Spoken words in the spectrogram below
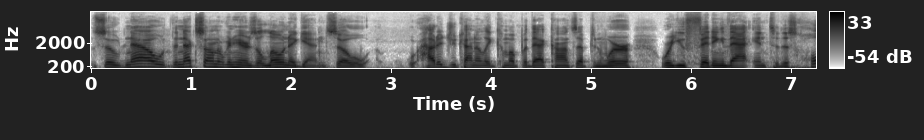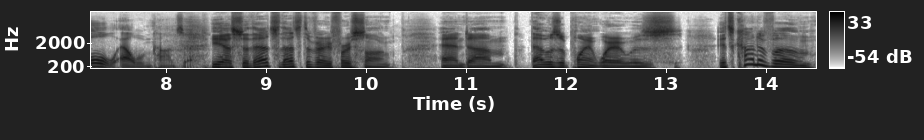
so now the next song that we're gonna hear is "Alone Again." So, how did you kind of like come up with that concept, and where were you fitting that into this whole album concept? Yeah, so that's that's the very first song, and um, that was a point where it was. It's kind of um,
